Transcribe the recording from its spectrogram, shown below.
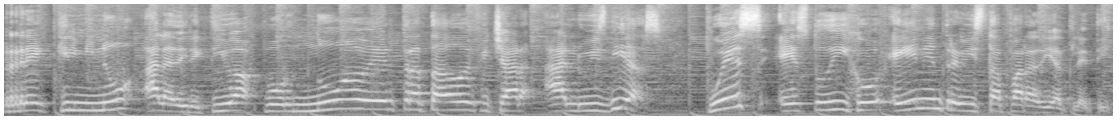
recriminó a la directiva por no haber tratado de fichar a Luis Díaz, pues esto dijo en entrevista para The Athletic.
